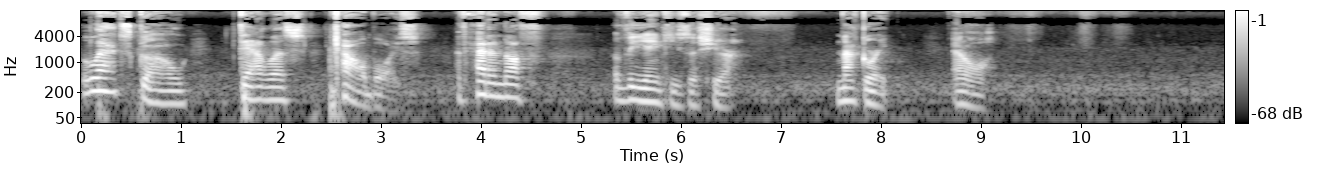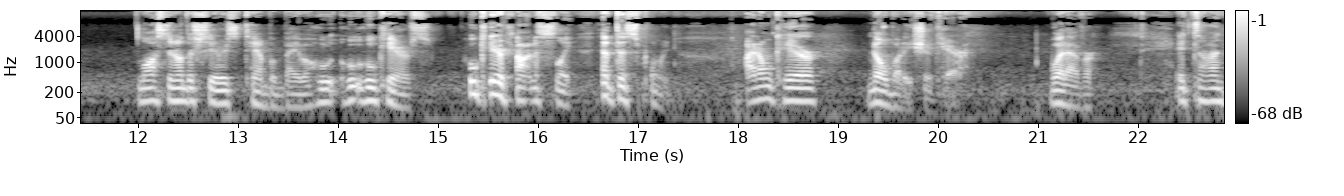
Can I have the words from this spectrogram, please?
Let's go, Dallas Cowboys. I've had enough of the Yankees this year. Not great at all. Lost another series to Tampa Bay, but who, who, who cares? Who cares, honestly, at this point? I don't care. Nobody should care. Whatever. It's on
